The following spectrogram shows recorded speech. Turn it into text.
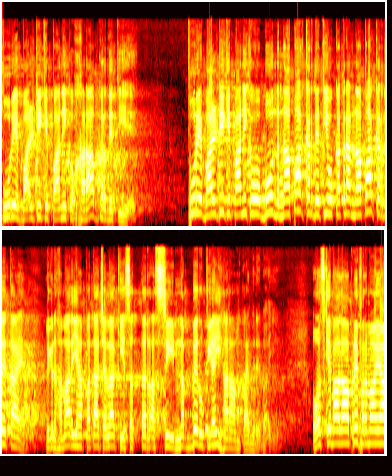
पूरे बाल्टी के पानी को ख़राब कर देती है। पूरे बाल्टी के पानी को वो बूंद नापाक कर देती है, वो कतरा नापाक कर देता है। लेकिन हमारे यहाँ पता चला कि ये सत्तर, अस्सी, नब्बे रुपया ही हराम का है मेरे भाई। उसके बाद आपने फरमाया,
